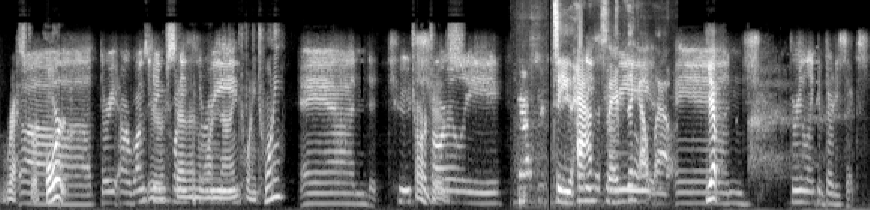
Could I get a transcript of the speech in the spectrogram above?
Rest uh, report. Three or one thing 0719 23. 2020. and two Charges. Charlie. So you have the same thing out loud. And Yep. three Lincoln 36.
